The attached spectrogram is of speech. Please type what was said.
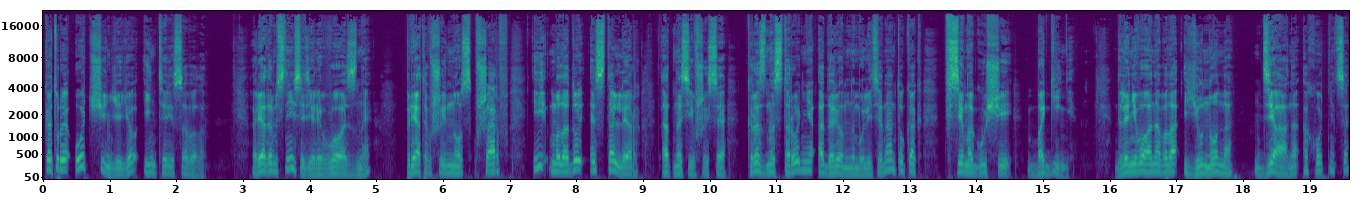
которая очень ее интересовала. Рядом с ней сидели Вуазне, прятавший нос в шарф, и молодой эсталлер, относившийся к разносторонне одаренному лейтенанту как к всемогущей богине. Для него она была Юнона, Диана-охотница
